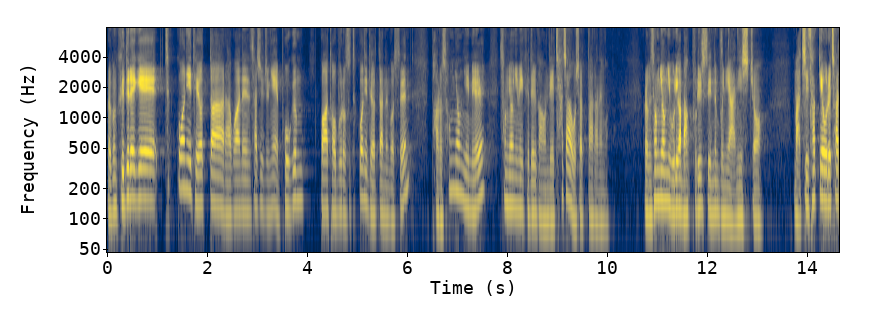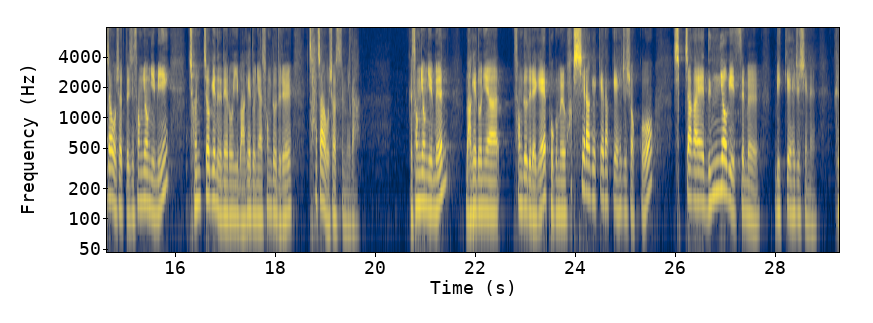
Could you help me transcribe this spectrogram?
여러분 그들에게 특권이 되었다라고 하는 사실 중에 복음과 더불어서 특권이 되었다는 것은 바로 성령님을 성령님이 그들 가운데 찾아오셨다라는 것. 여러분 성령님 우리가 막 부릴 수 있는 분이 아니시죠. 마치 사개오를 찾아오셨듯이 성령님이 전적인 은혜로 이 마게도니아 성도들을 찾아오셨습니다. 그 성령님은 마게도니아 성도들에게 복음을 확실하게 깨닫게 해주셨고 십자가의 능력이 있음을 믿게 해주시는 그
